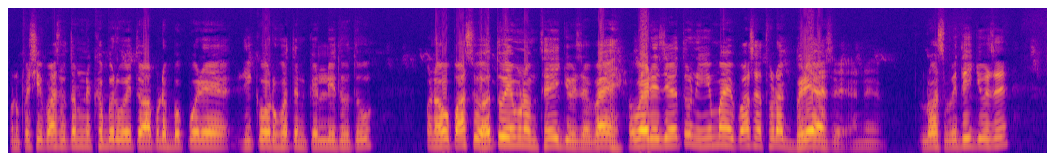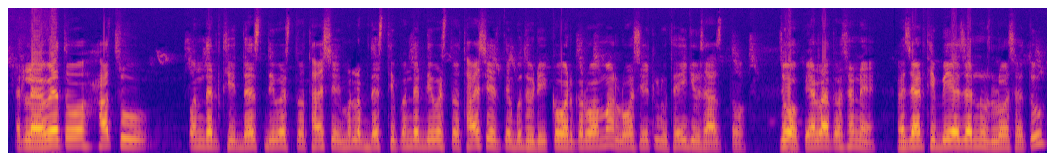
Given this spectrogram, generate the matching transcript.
પણ પછી પાછું તમને ખબર હોય તો આપણે બપોરે રિકવર હોતન કરી લીધું હતું. પણ હવે પાછું હતું એમણે એમ થઈ ગયું છે. ભાઈ સવારે જે હતું ને એમાંય પાછા થોડાક ભળ્યા છે અને લોસ વધી ગયો છે. એટલે હવે તો સાચું પંદરથી દસ દિવસ તો થશે. મતલબ દસથી પંદર દિવસ તો થશે તે બધું રિકવર કરવામાં. લોસ એટલું થઈ ગયું છે આજ તો. જો, પહેલાં તો છે ને, હજારથી બે હજારનું જ લોસ હતું.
